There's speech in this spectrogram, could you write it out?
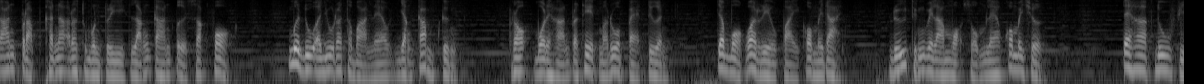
การปรับคณะรัฐมนตรีหลังการเปิดซักฟอก เมื่อดูอายุรัฐบาลแล้วยังก้ากึ่ง เพราะบริหารประเทศมาร่วม 8 เดือน จะบอกว่าเร็วไปก็ไม่ได้ หรือถึงเวลาเหมาะสมแล้วก็ไม่เชิง แต่หากดูฝี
